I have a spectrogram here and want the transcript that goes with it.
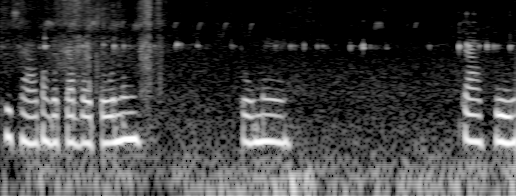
พี่สาต้องกระจับใบตัวหนึงตัวแม่กาฟูง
